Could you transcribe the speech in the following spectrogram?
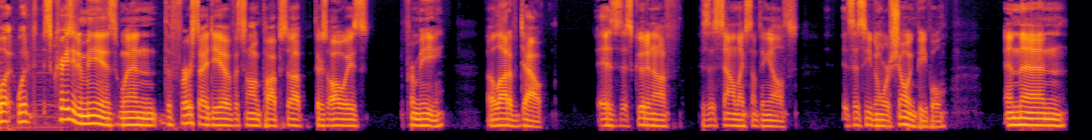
What what's crazy to me is when the first idea of a song pops up, there's always for me a lot of doubt. Is this good enough? Does this sound like something else? Is this even worth showing people? And then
